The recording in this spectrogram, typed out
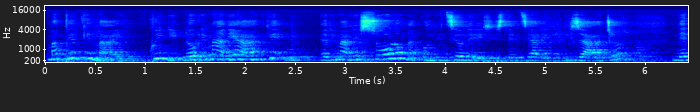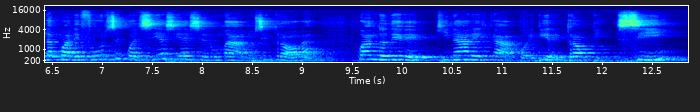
Ma perché mai? Quindi non rimane anche, rimane solo una condizione esistenziale di disagio nella quale forse qualsiasi essere umano si trova quando deve chinare il capo e dire troppi sì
